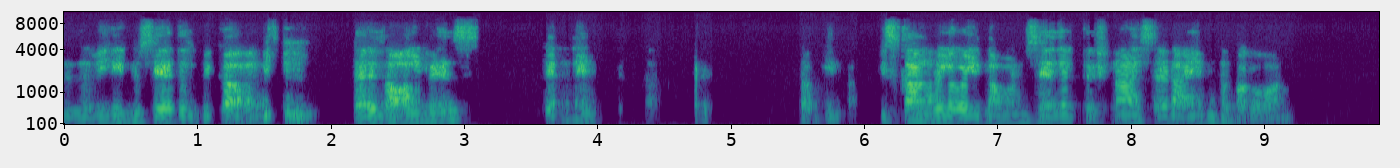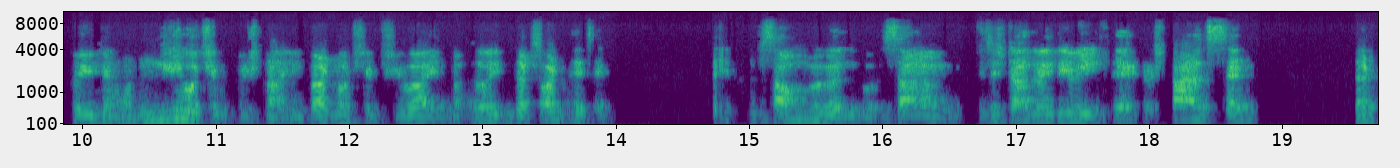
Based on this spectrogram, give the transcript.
We need to say this because there is always 10 interpretations of Gita. ISKCON fellow will come and say that Krishna has said, I am the Bhagavan. So you can only worship Krishna, you can't worship Shiva. So that's what they say. Some will, some Vishishtadvaiti will say Krishna has said that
